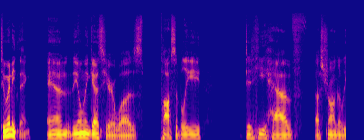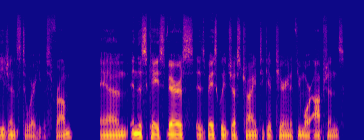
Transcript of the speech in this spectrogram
to anything. And the only guess here was possibly did he have a strong allegiance to where he was from? And in this case, Varys is basically just trying to give Tyrion a few more options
